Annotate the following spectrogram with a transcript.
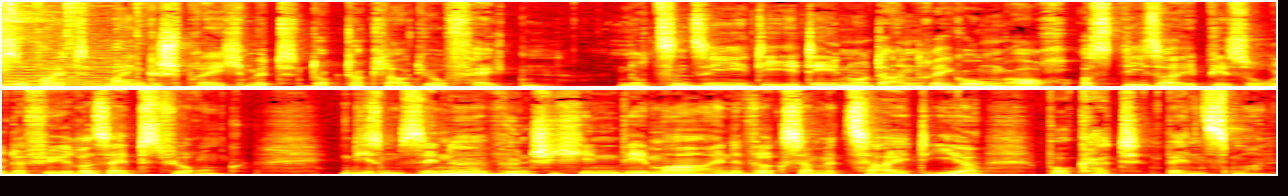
Soweit mein Gespräch mit Dr. Claudio Felten. Nutzen Sie die Ideen und Anregungen auch aus dieser Episode für Ihre Selbstführung. In diesem Sinne wünsche ich Ihnen wie immer eine wirksame Zeit. Ihr Burkhard Benzmann.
